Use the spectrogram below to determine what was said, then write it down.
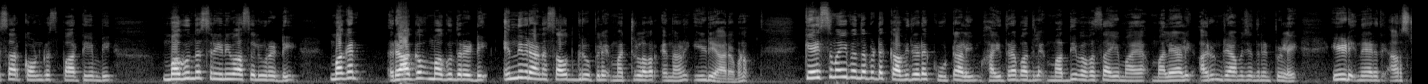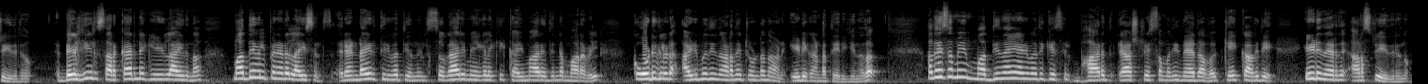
S R Congress party M P Magunta Sreenivasulu Reddy മകൻ രാഘവ് മകുന്ദ റെഡ്ഡി എന്നിവരാണ് സൗത്ത് ഗ്രൂപ്പിലെ മറ്റുള്ളവർ എന്നാണ് ഇ ഡി ആരോപണം. കേസുമായി ബന്ധപ്പെട്ട കവിതയുടെ കൂട്ടാളിയും ഹൈദരാബാദിലെ മദ്യ വ്യവസായിയുമായ മലയാളി അരുൺ രാമചന്ദ്രൻ പിള്ളയെ ഇ ഡി നേരത്തെ അറസ്റ്റ് ചെയ്തിരുന്നു. ഡൽഹിയിൽ സർക്കാരിന്റെ കീഴിലായിരുന്ന മദ്യവിൽപ്പനയുടെ ലൈസൻസ് രണ്ടായിരത്തി ഇരുപത്തിയൊന്നിൽ സ്വകാര്യ മേഖലയ്ക്ക് കൈമാറിയതിന്റെ മറവിൽ കോടികളുടെ അഴിമതി നടന്നിട്ടുണ്ടെന്നാണ് ഇ ഡി കണ്ടെത്തിയിരിക്കുന്നത്. അതേസമയം മദ്യനയ അഴിമതി കേസിൽ ഭാരത് രാഷ്ട്രീയ സമിതി നേതാവ് കെ കവിതയെ ഇ ഡി നേരത്തെ അറസ്റ്റ് ചെയ്തിരുന്നു.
